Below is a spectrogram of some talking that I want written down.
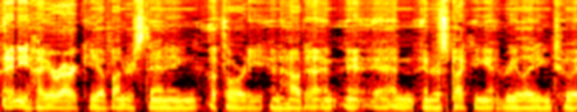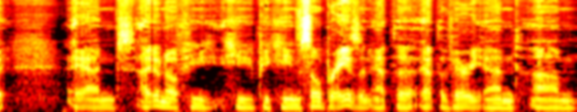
any hierarchy of understanding authority and how to and, and and respecting it and relating to it. And I don't know if he he became so brazen at the at the very end, um,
